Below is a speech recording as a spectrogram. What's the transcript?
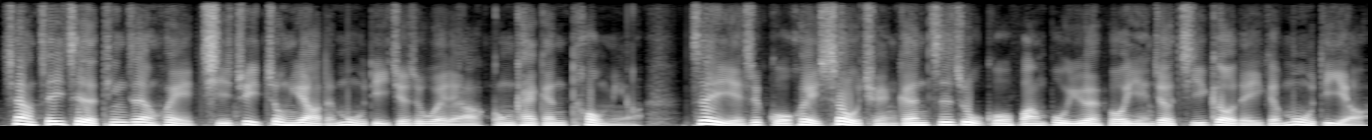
像这一次的听证会，其最重要的目的就是为了要公开跟透明哦，这也是国会授权跟资助国防部 UFO 研究机构的一个目的哦。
